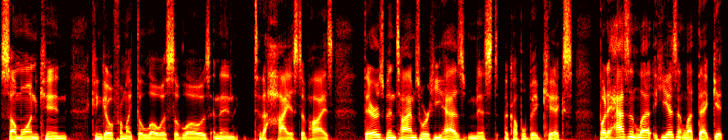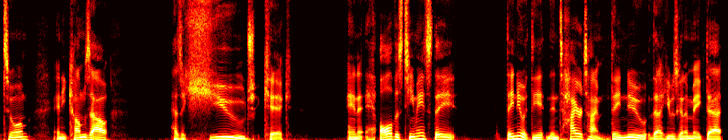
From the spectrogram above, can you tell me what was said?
someone can can go from like the lowest of lows and then to the highest of highs. There's been times where he has missed a couple big kicks, but it hasn't let he hasn't let that get to him, and he comes out has a huge kick, and all of his teammates they they knew it the entire time. They knew that he was going to make that,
